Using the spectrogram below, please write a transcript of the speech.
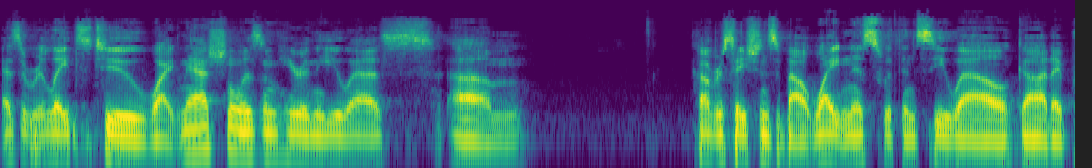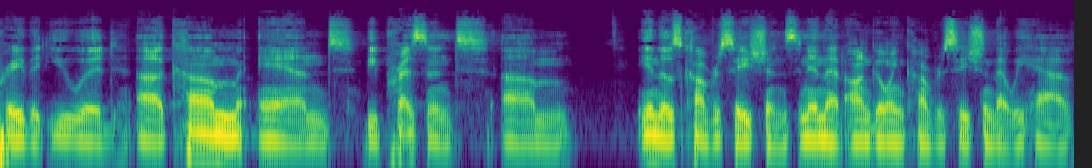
as it relates to white nationalism here in the U.S., um, conversations about whiteness within CWOW, God, I pray that you would uh, come and be present um, in those conversations and in that ongoing conversation that we have.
